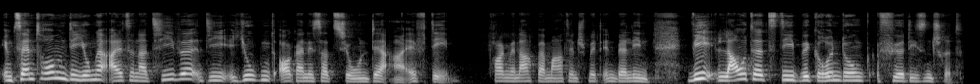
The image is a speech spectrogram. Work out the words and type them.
Im Zentrum die junge Alternative, die Jugendorganisation der AfD. Fragen wir nach bei Martin Schmidt in Berlin. Wie lautet die Begründung für diesen Schritt?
